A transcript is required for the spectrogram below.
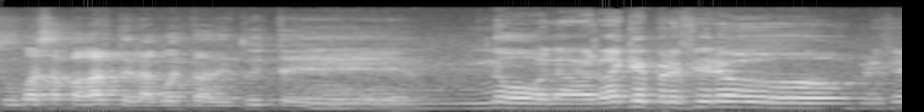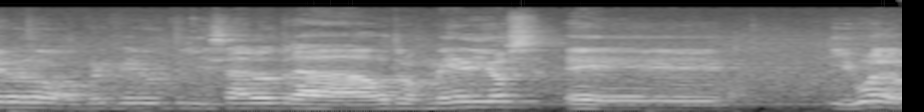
tú, vas a pagarte la cuenta de Twitter? Mm, no, la verdad que prefiero, prefiero, no, prefiero utilizar otra, otros medios. Eh, y bueno,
